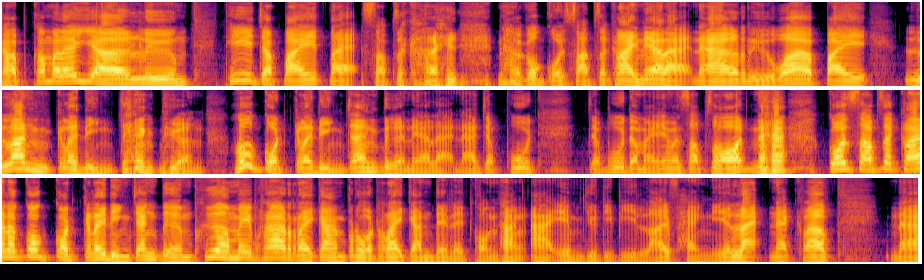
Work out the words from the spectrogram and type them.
ครับเข้ามาแล้วอย่าลืมที่จะไปแตะ Subscribe นะก็กด Subscribe เนี่ยแหละนะหรือว่าไป ลั่นกระดิ่งแจ้งเตือนก็กดกระดิ่งแจ้งเตือนเนี่ยแหละนะจะพูดจะพูดทำไมให้มันซับซ้อนนะกด Subscribe แล้วก็กดกระดิ่งแจ้งเตือน เพื่อไม่พลาดรายการโปรดรายการเด็ดๆของทาง RM UDP Live แห่งนี้แหละนะครับนะ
